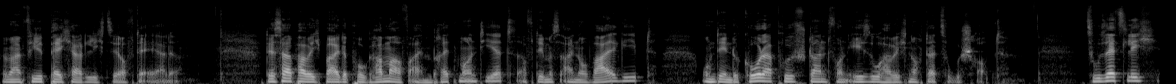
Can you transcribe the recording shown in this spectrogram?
Wenn man viel Pech hat, liegt sie auf der Erde. Deshalb habe ich beide Programme auf einem Brett montiert, auf dem es ein Oval gibt und den Decoder-Prüfstand von ESU habe ich noch dazu geschraubt. Zusätzlich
